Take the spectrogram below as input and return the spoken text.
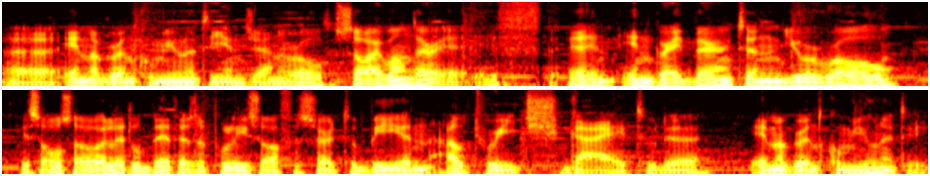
uh, immigrant community in general. So I wonder if in, in, Great Barrington your role is also a little bit as a police officer to be an outreach guy to the immigrant community.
